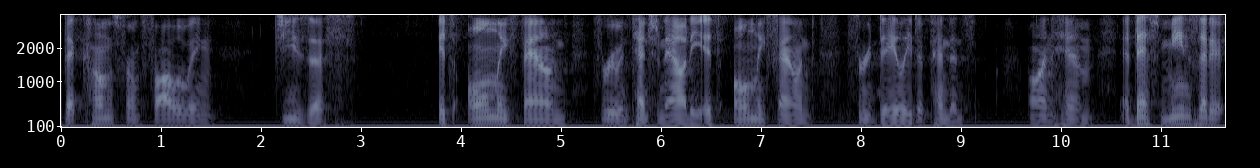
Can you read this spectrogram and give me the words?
that comes from following Jesus, it's only found through intentionality. It's only found through daily dependence on Him. And this means that it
